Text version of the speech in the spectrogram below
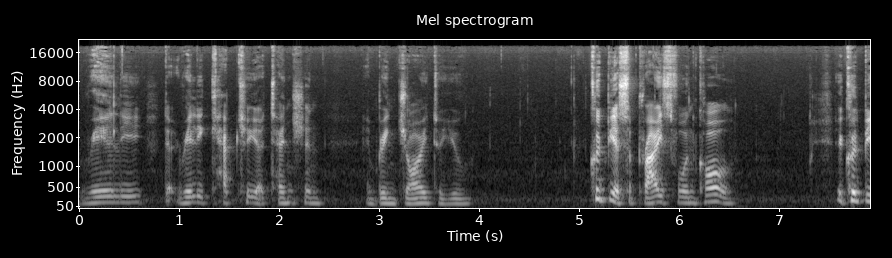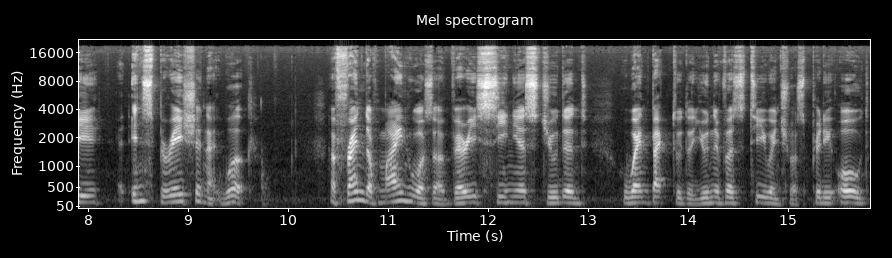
really that really capture your attention and bring joy to you? Could be a surprise phone call. It could be an inspiration at work. A friend of mine who was a very senior student who went back to the university when she was pretty old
